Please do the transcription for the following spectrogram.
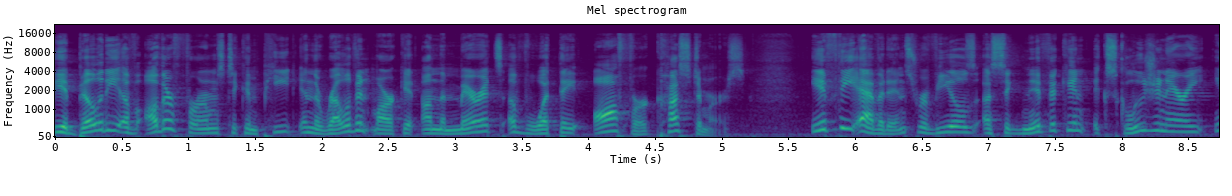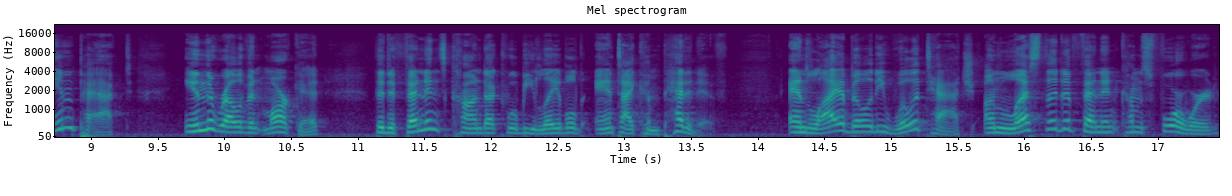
the ability of other firms to compete in the relevant market on the merits of what they offer customers. If the evidence reveals a significant exclusionary impact in the relevant market, the defendant's conduct will be labeled anti competitive, and liability will attach unless the defendant comes forward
